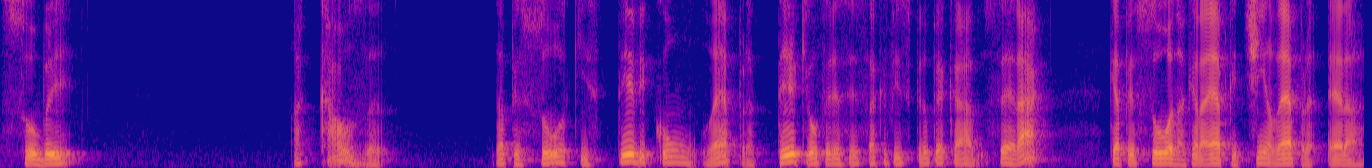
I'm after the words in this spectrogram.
sobre a causa da pessoa que esteve com lepra ter que oferecer sacrifício pelo pecado. Será que a pessoa naquela época que tinha lepra era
